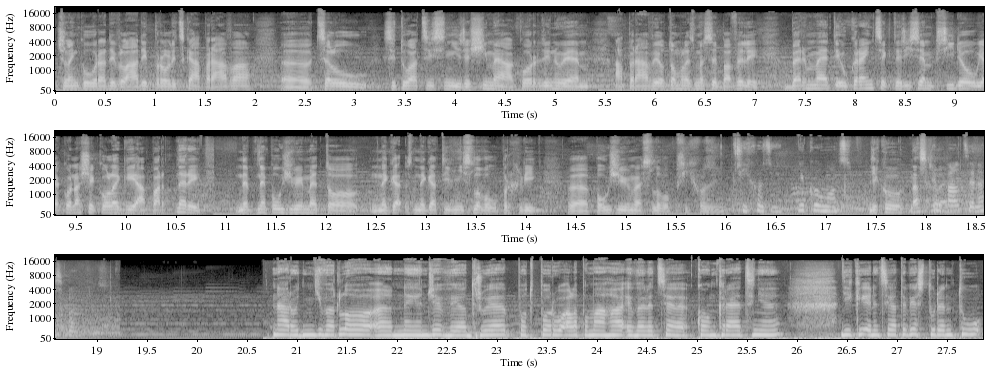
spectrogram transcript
členkou Rady vlády pro lidská práva. E, celou situaci s ní řešíme a koordinujeme a právě o tomhle jsme se bavili. Berme ty Ukrajince, kteří sem přijdou jako naše kolegy a partnery. Ne, nepoužívejme to negativní slovo uprchlík, e, používejme slovo příchozí. Příchozí. Děkuji moc. Děkuji. Naschle. palce, naschle. Národní divadlo eh, nejenže vyjadřuje podporu, ale pomáhá i velice konkrétně. Díky iniciativě studentů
